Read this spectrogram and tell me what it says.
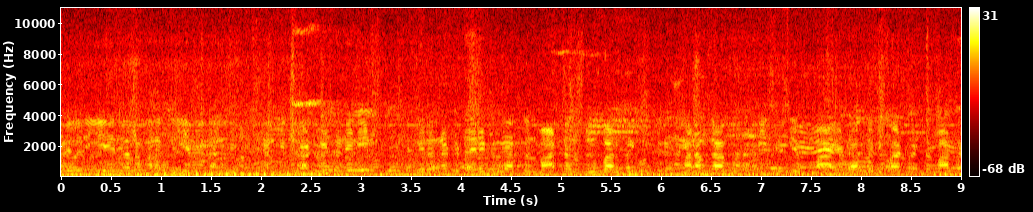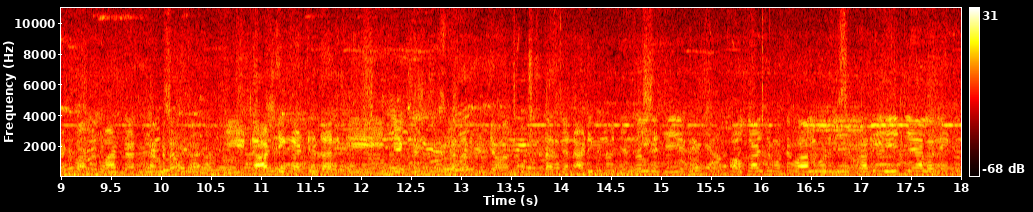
ఈరోజు ఈ ఏరియాలో మనకు క్లియర్గా కనిపించింది. కనిపించినట్టు వెంటనే నేను మీరు అన్నట్టు డైరెక్టర్ గారితో మాట్లాడు జూ పార్క్ మనం కాకుండా బీసీసీ మా హెడ్ ఆఫ్ ద డిపార్ట్మెంట్తో మాట్లాడి వాళ్ళని మాట్లాడితే ఈ డాక్టింగ్ అంటే దానికి ఇంజెక్షన్ కూడా కూడా ఉంటారు. కానీ అడవిలో జనరల్గా చేయరు. అవకాశం ఉంటే వాళ్ళు కూడా చేస్తారు. ఏం చేయాలనేది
